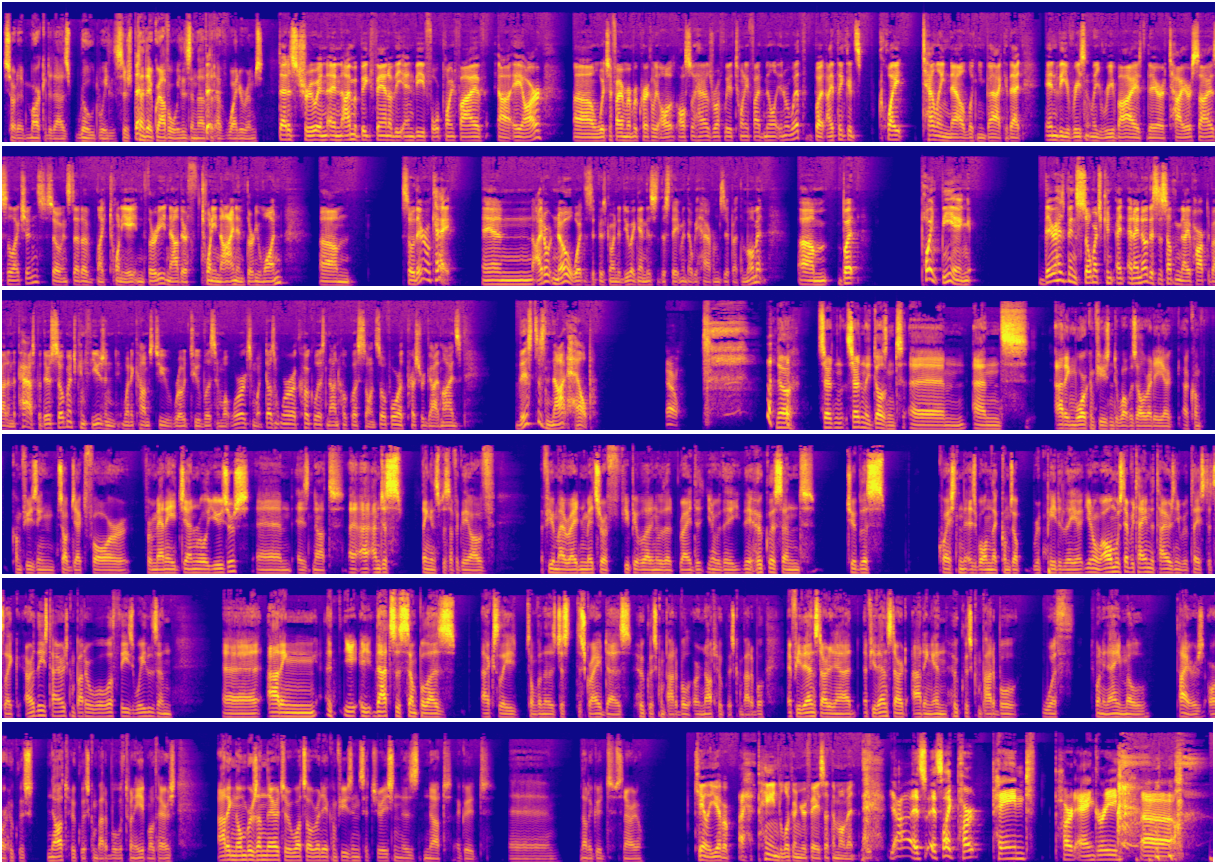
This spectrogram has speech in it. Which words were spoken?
sort of marketed as road wheels. There's that, plenty of gravel wheels in that, that, that have wider rims. That is true, and and I'm a big fan of the ENVE 4.5 uh, AR, uh, which, if I remember correctly, also has roughly a 25 mil inner width. But I think it's quite telling now, looking back, that ENVE recently revised their tire size selections. So instead of like 28 and 30, now they're 29 and 31. Um, so they're okay. And I don't know what Zipp is going to do. Again, this is the statement that we have from Zipp at the moment. Um, but point being, there has been so much, con- and, and, I know this is something that I've harped about in the past, but there's so much confusion when it comes to road tubeless and what works and what doesn't work, hookless, non hookless, so on and so forth, pressure guidelines. This does not help. No. no, certain, certainly doesn't. Um, and adding more confusion to what was already a, a com- confusing subject for for many general users um, is not. I, I'm just thinking specifically of a few of my riding mates or a few people that I know that ride that you know the the hookless and tubeless question is one that comes up repeatedly. You know, almost every time the tires need replaced, it's like, are these tires compatible with these wheels? And uh, adding uh, that's as simple as actually something that is just described as hookless compatible or not hookless compatible. If you then start add, if you then start adding in hookless compatible with 29 mil tires or hookless not hookless compatible with 28 mil tires, adding numbers in there to what's already a confusing situation is not a good, uh, not a good scenario. Caley, you have a pained look on your face at the moment. yeah, it's it's like part pained, part angry. Uh,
